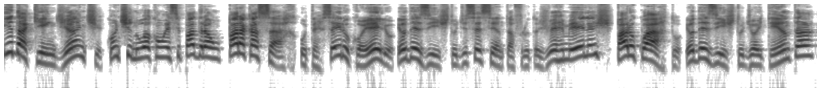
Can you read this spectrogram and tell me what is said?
E daqui em diante, continua com esse padrão. Para caçar o terceiro coelho, eu desisto de 60 frutas vermelhas. Para o quarto, eu desisto de 80.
